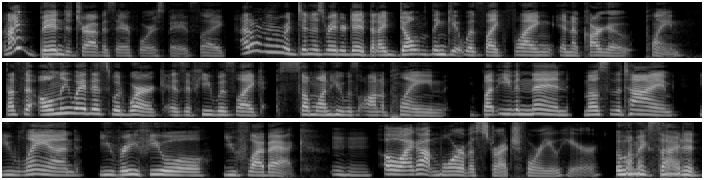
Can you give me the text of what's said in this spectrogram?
And I've been to Travis Air Force Base. Like, I don't remember what Dennis Rader did, but I don't think it was like flying in a cargo plane. That's the only way this would work is if he was like someone who was on a plane. But even then, most of the time, you land, you refuel, you fly back. Mm-hmm. Oh, I got more of a stretch for you here. Oh, I'm excited.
